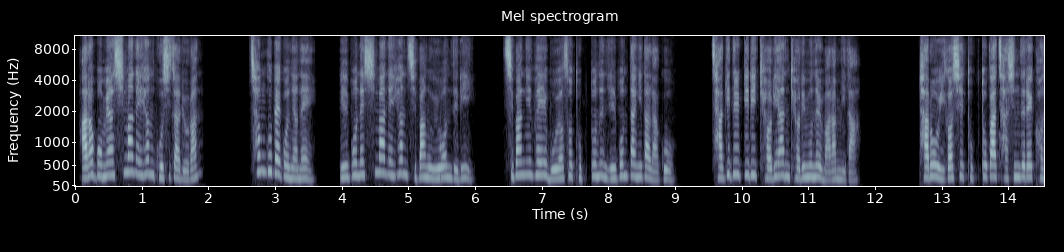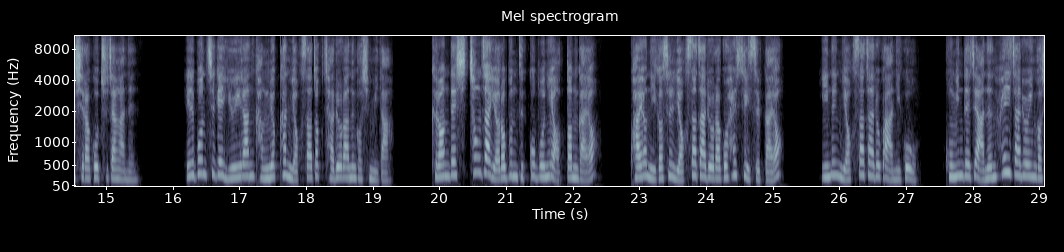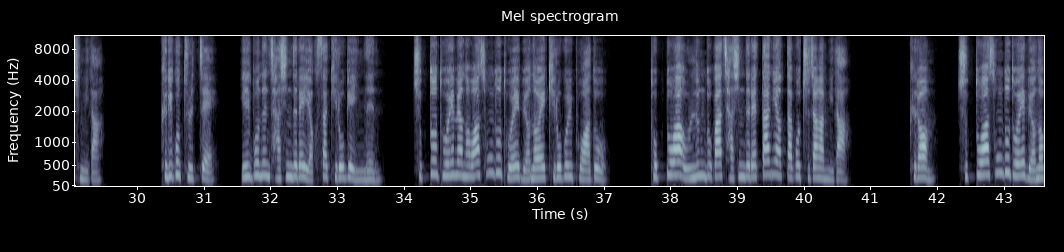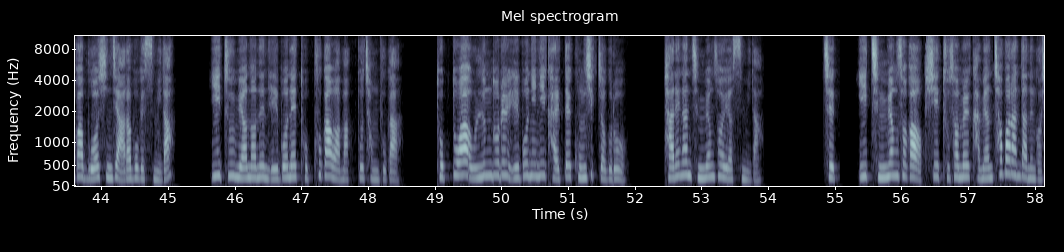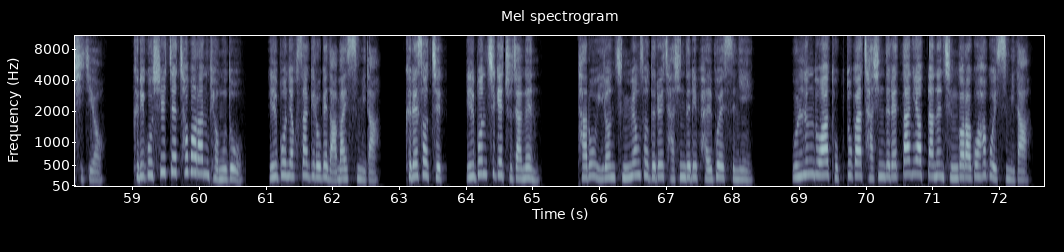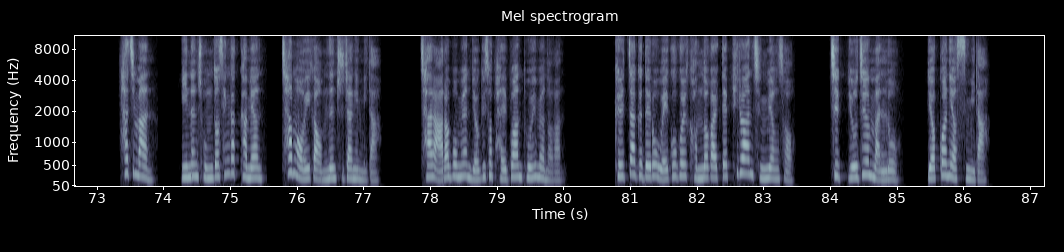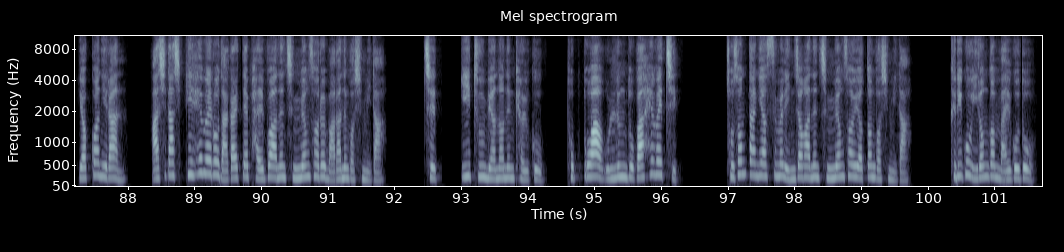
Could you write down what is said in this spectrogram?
알아보면 시마네현 고시 자료란 1905년에 일본의 시마네현 지방 의원들이 지방의회에 모여서 독도는 일본 땅이다라고 자기들끼리 결의한 결의문을 말합니다. 바로 이것이 독도가 자신들의 것이라고 주장하는 일본 측의 유일한 강력한 역사적 자료라는 것입니다. 그런데 시청자 여러분 듣고 보니 어떤가요? 과연 이것을 역사 자료라고 할 수 있을까요? 이는 역사 자료가 아니고 공인되지 않은 회의 자료인 것입니다. 그리고 둘째, 일본은 자신들의 역사 기록에 있는 죽도 도의 면허와 송도 도의 면허의 기록을 보아도 독도와 울릉도가 자신들의 땅이었다고 주장합니다. 그럼 죽도와 송도도의 면허가 무엇인지 알아보겠습니다. 이 두 면허는 일본의 도쿠가와 막부 정부가 독도와 울릉도를 일본인이 갈 때 공식적으로 발행한 증명서였습니다. 즉, 이 증명서가 없이 두 섬을 가면 처벌한다는 것이지요. 그리고 실제 처벌한 경우도 일본 역사 기록에 남아 있습니다. 그래서 즉, 일본 측의 주장은 바로 이런 증명서들을 자신들이 발부했으니 울릉도와 독도가 자신들의 땅이었다는 증거라고 하고 있습니다. 하지만 이는 좀 더 생각하면 참 어이가 없는 주장입니다. 잘 알아보면 여기서 발부한 도해면허란 글자 그대로 외국을 건너갈 때 필요한 증명서, 즉 요즘 말로 여권이었습니다. 여권이란 아시다시피 해외로 나갈 때 발부하는 증명서를 말하는 것입니다. 즉, 이 두 면허는 결국 독도와 울릉도가 해외 측 조선 땅이었음을 인정하는 증명서였던 것입니다. 그리고 이런 것 말고도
